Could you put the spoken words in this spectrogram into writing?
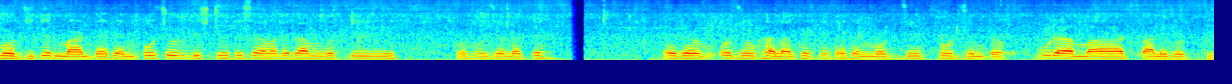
মসজিদের মাঠ দেখেন, প্রচুর বৃষ্টি হতেছে আমাদের রামগতি উপজেলাতে। অজুখানা থেকে দেখেন মসজিদ পর্যন্ত, পুরা মাঠ পানি ভর্তি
